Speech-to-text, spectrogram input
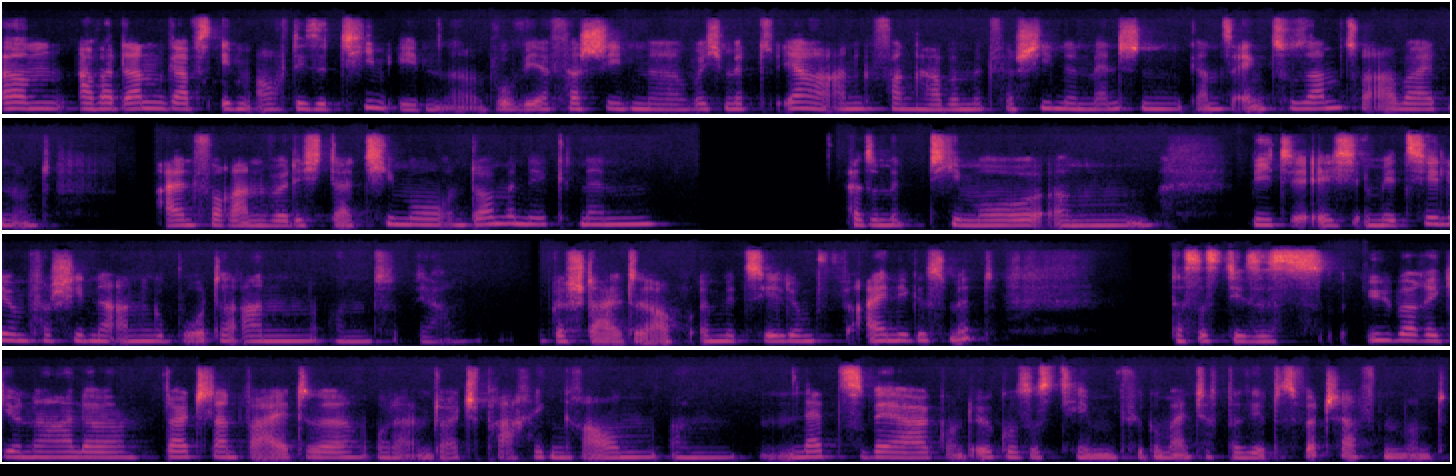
Ähm, aber dann gab es eben auch diese Teamebene, wo wir verschiedene, wo ich mit, ja, angefangen habe, mit verschiedenen Menschen ganz eng zusammenzuarbeiten. Und allen voran würde ich da Timo und Dominik nennen. Also mit Timo ähm, biete ich im Mycelium verschiedene Angebote an und ja, gestalte auch im Mycelium einiges mit. Das ist dieses überregionale, deutschlandweite oder im deutschsprachigen Raum ähm, Netzwerk und Ökosystem für gemeinschaftsbasiertes Wirtschaften. Und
